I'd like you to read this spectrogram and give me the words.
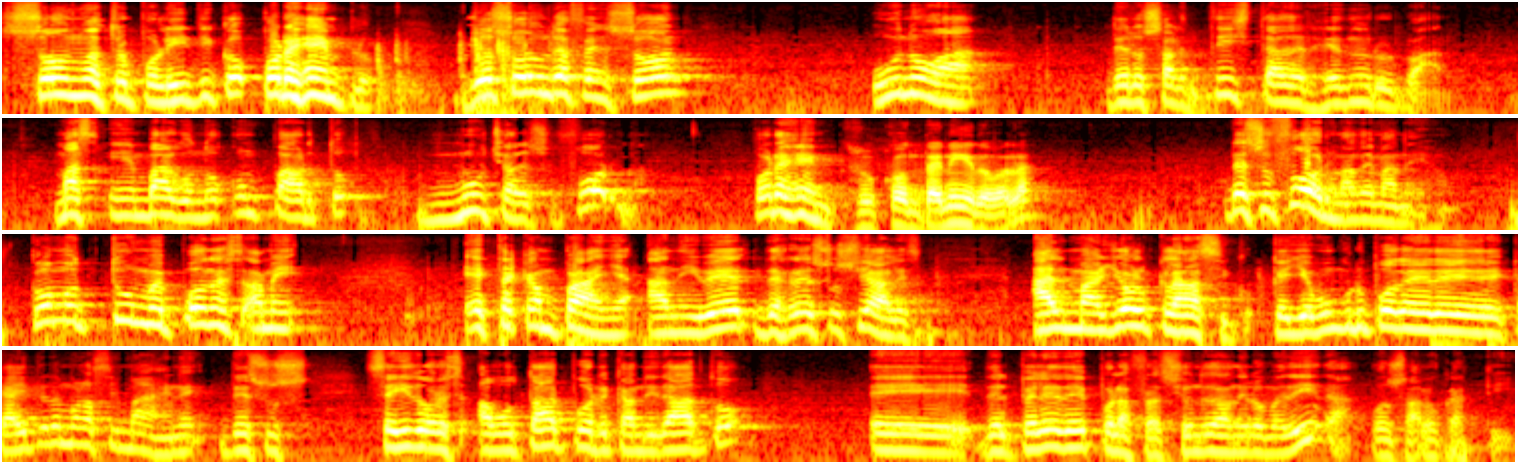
son nuestros políticos. Por ejemplo, yo soy un defensor 1A de los artistas del género urbano. Más, sin embargo, no comparto mucha de su forma. Por ejemplo, Su contenido, ¿verdad? de su forma de manejo. ¿Cómo tú me pones a mí esta campaña a nivel de redes sociales al mayor clásico que llevó un grupo de, de- que ahí tenemos las imágenes, de sus seguidores a votar por el candidato eh, del PLD por la fracción de Danilo Medina, Gonzalo Castillo?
